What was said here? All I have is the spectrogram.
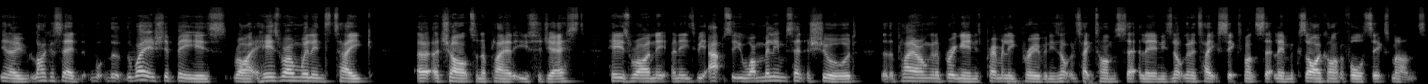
you know, like I said, the, the way it should be is right. Here's where I'm willing to take a, a chance on a player that you suggest. Here's where I need, I need to be absolutely one million percent assured that the player I'm going to bring in is Premier League proven. He's not going to take time to settle in. He's not going to take six months to settle in because I can't afford six months.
